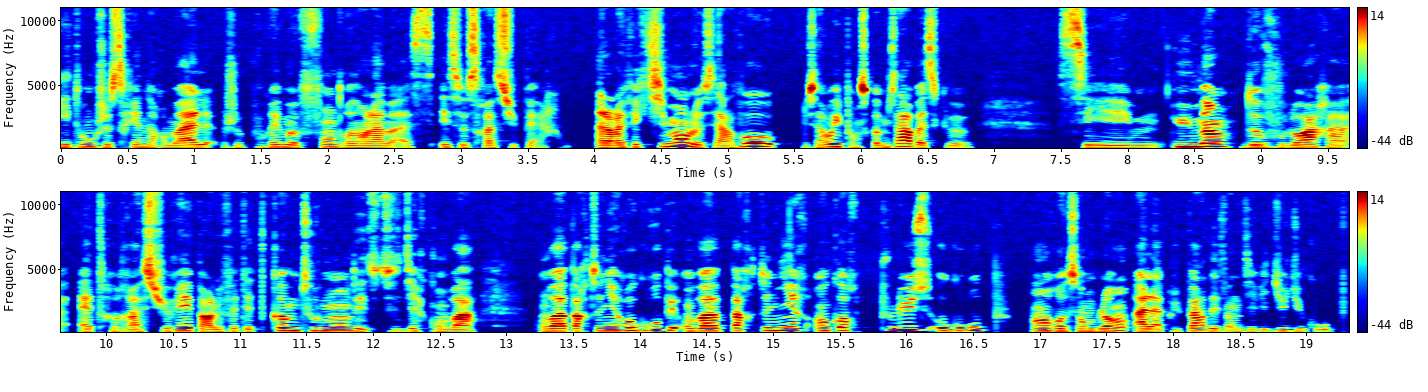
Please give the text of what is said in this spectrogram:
et donc je serai normale, je pourrai me fondre dans la masse et ce sera super. Alors effectivement, le cerveau, le cerveau il pense comme ça parce que c'est humain de vouloir être rassuré par le fait d'être comme tout le monde et de se dire qu'on va on va appartenir au groupe et on va appartenir encore plus au groupe en ressemblant à la plupart des individus du groupe.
